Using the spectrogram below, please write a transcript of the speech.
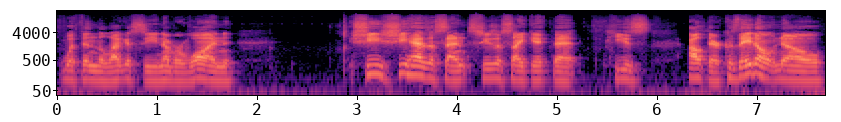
within the legacy number one, she she has a sense. She's a psychic that he's out there because they don't know.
